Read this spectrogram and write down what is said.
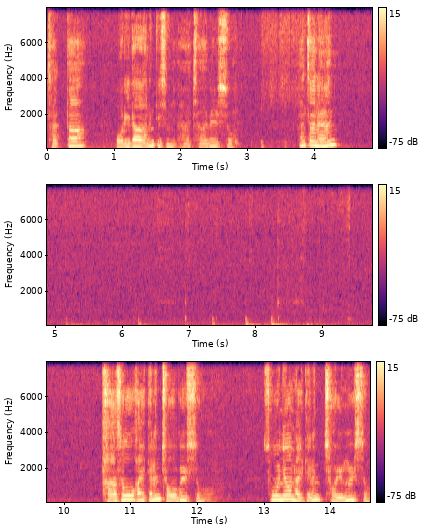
작다, 어리다 하는 뜻입니다. 작을 수. 한자는 다소 할 때는 적을 수, 소년 할 때는 젊을 수.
